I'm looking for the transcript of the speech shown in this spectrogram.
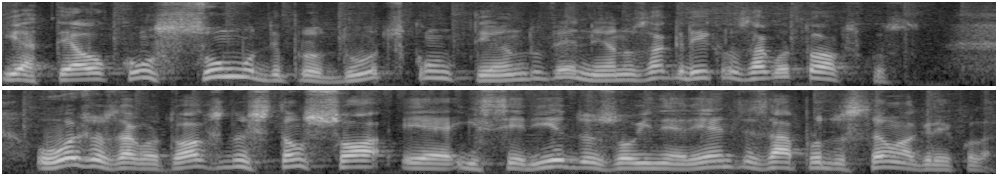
e até ao consumo de produtos contendo venenos agrícolas agrotóxicos. Hoje os agrotóxicos não estão só é, inseridos ou inerentes à produção agrícola.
